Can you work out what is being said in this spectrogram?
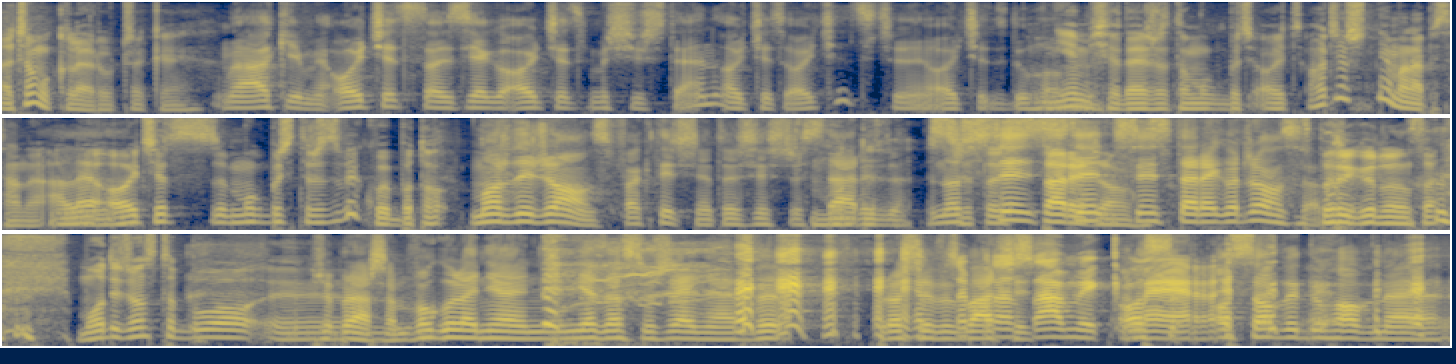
Ale czemu kleru, czekaj? No a kim? Ojciec to jest jego ojciec, myślisz ten? Ojciec, ojciec? Czy ojciec duchowy? Nie mi się wydaje, że to mógł być ojciec, chociaż nie ma napisane, ale ojciec mógł być też zwykły, bo to Młody Jones, faktycznie, to jest jeszcze stary. Młody- no, to syn, jest stary syn, Jones. syn starego Jonesa. starego Jonesa. Młody Jones to było... yy, Przepraszam, w ogóle nie, nie, nie zasłużenie. Wy, proszę wybaczyć. Przepraszamy, osoby duchowe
